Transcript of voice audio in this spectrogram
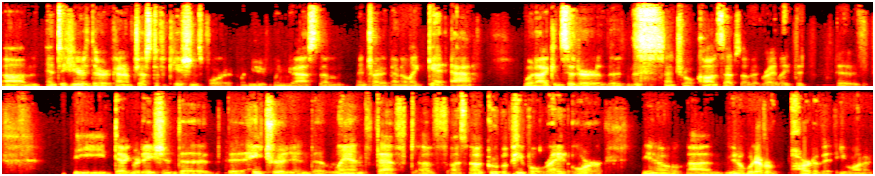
um, and to hear their kind of justifications for it when you when you ask them and try to kind of like get at what I consider the, the central concepts of it, right? Like the the the degradation, the the hatred, and the land theft of a, a group of people, right? Or you know, um, you know, whatever part of it you want to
